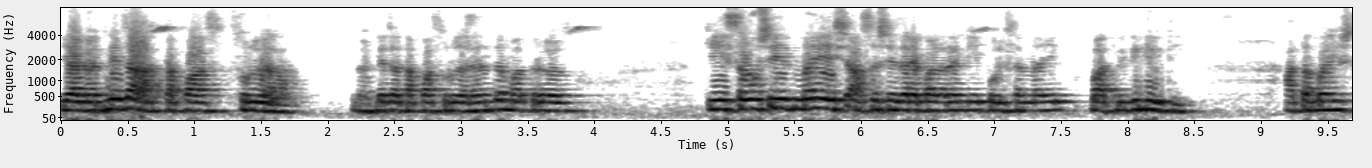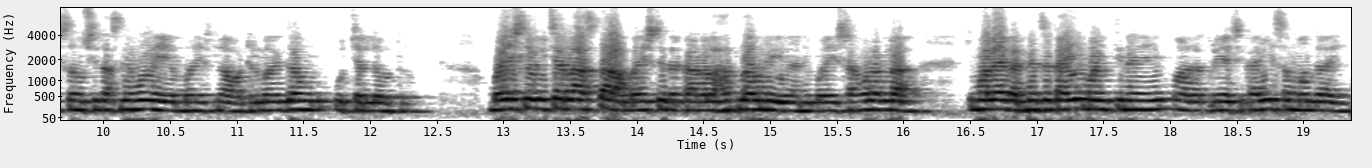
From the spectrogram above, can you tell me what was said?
या घटनेचा तपास सुरू झाला. घटनेचा तपास सुरू झाल्यानंतर मात्र की संशयित महेश असं शेजाऱ्या बाजारांनी पोलिसांना एक बातमी दिली होती. आता महेश संशयित असल्यामुळे महेशला हॉटेलमध्ये जाऊन उचललं होतं. महेशला विचारला असता महेशने तर कानाला हात लावले आणि महेश सांगू लागला की मला या घटनेचं काही माहिती नाही माझा प्रियाशी काही संबंध नाही.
